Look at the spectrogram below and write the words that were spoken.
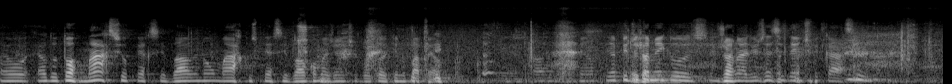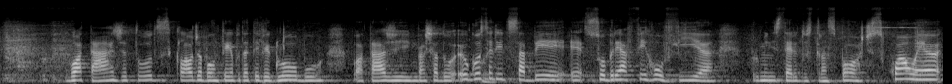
é, o, é doutor Márcio Percival e não Marcos Percival, como a gente botou aqui no papel. Ia pedir também que os jornalistas se identificassem. Boa tarde a todos. Cláudia Bom Tempo, da TV Globo. Boa tarde, embaixador. Eu gostaria de saber é, sobre a ferrovia para o Ministério dos Transportes. Qual é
